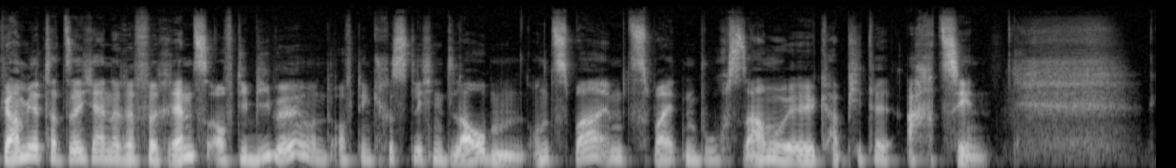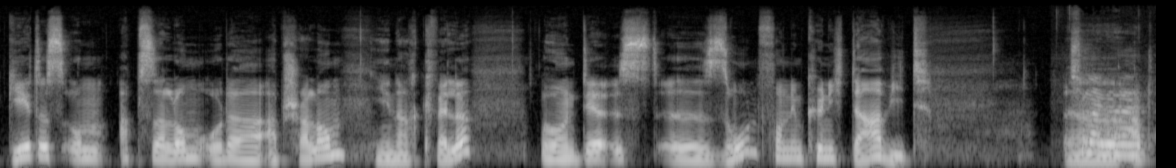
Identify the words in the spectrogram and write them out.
Wir haben hier tatsächlich eine Referenz auf die Bibel und auf den christlichen Glauben und zwar im zweiten Buch Samuel Kapitel 18. Geht es um Absalom oder Abschalom, je nach Quelle. Und der ist äh, Sohn von dem König David. Schon mal gehört.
